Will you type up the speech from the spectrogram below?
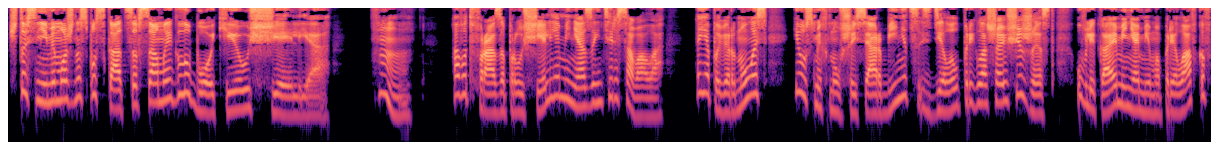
что с ними можно спускаться в самые глубокие ущелья. Хм, а вот фраза про ущелья меня заинтересовала. Я повернулась и усмехнувшийся арбинец сделал приглашающий жест, увлекая меня мимо прилавков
